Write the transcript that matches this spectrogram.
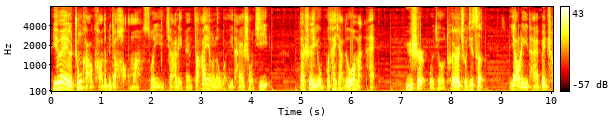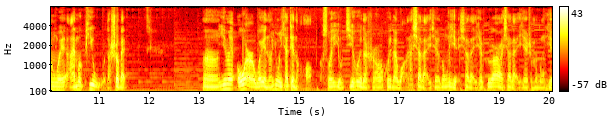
因为中考考得比较好嘛，所以家里边答应了我一台手机，但是又不太想给我买，于是我就退而求其次。要了一台被称为 MP5 的设备，嗯，因为偶尔我也能用一下电脑，所以有机会的时候会在网上下载一些东西，下载一些歌啊，下载一些什么东西。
